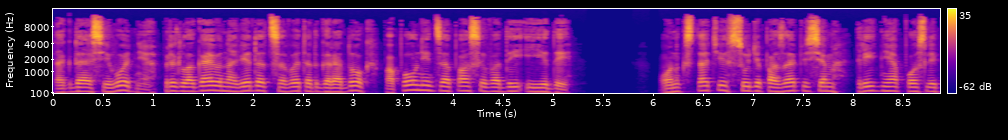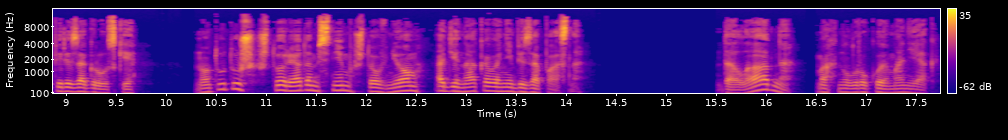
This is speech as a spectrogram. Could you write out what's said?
Тогда сегодня предлагаю наведаться в этот городок, пополнить запасы воды и еды. Он, кстати, судя по записям, три дня после перезагрузки. Но тут уж что рядом с ним, что в нем, одинаково небезопасно. «Да ладно», – махнул рукой маньяк.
